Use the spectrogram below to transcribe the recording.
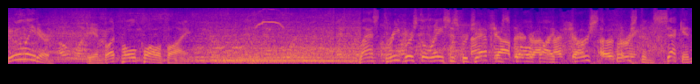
New leader in Bud Pole qualifying. Last three Bristol races for Jeff. He's job there, qualified Nice first, Oh, three. first, and second.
